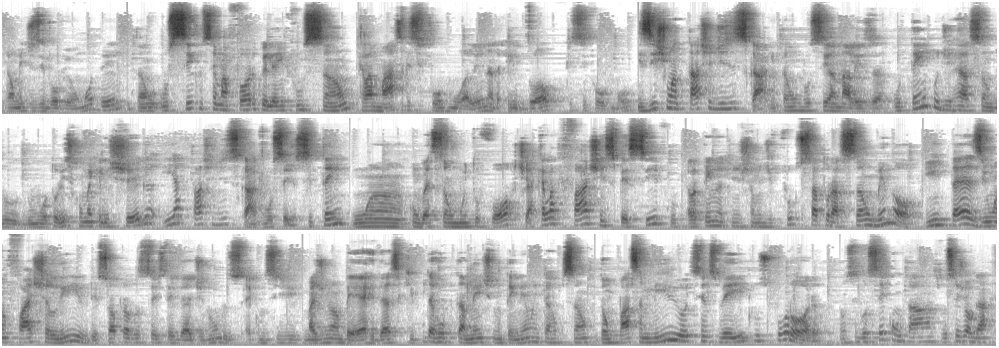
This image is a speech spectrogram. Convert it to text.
realmente desenvolveu um modelo. Então, o ciclo semafórico ele é em função daquela massa que se formou ali, né? Daquele bloco que se formou. Existe uma taxa de descarga. Então, você analisa o tempo de reação do, do motorista, como é que ele chega e a taxa de descarga. Ou seja, se tem uma conversão muito forte, aquela faixa em específico, ela tem o que a gente chama de fluxo de saturação menor. E, em tese, uma faixa livre, só para vocês terem ideia de números, é como se imagine uma BR dessa que interrompe ininterruptamente, não tem nenhuma interrupção. Então passa 1.800 veículos por hora. Então se você contar, se você jogar,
